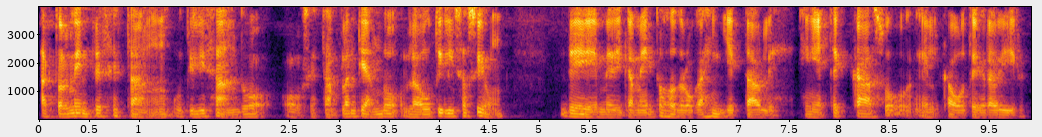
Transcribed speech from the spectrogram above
Actualmente se están utilizando o se están planteando la utilización de medicamentos o drogas inyectables. En este caso, el cabotegravir.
